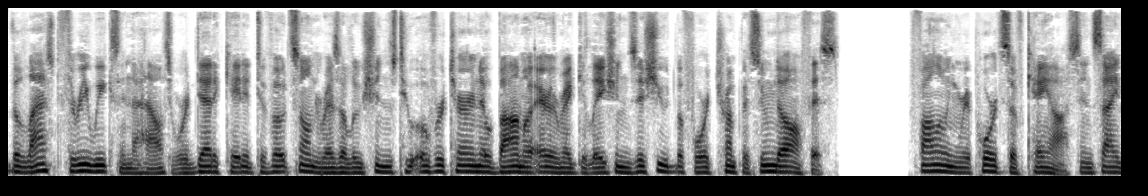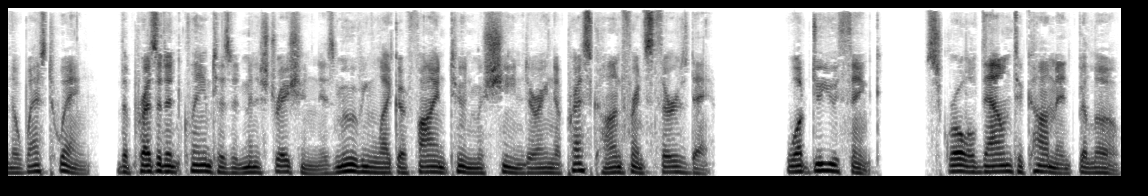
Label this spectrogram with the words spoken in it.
The last three weeks in the House were dedicated to votes on resolutions to overturn Obama-era regulations issued before Trump assumed office. Following reports of chaos inside the West Wing, the president claimed his administration is moving like a fine-tuned machine during a press conference Thursday. What do you think? Scroll down to comment below.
